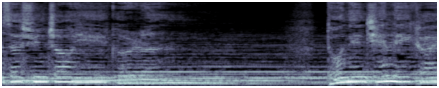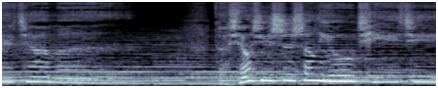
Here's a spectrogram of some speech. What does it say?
我在寻找一个人，多年前离开家门。他相信世上有奇迹，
